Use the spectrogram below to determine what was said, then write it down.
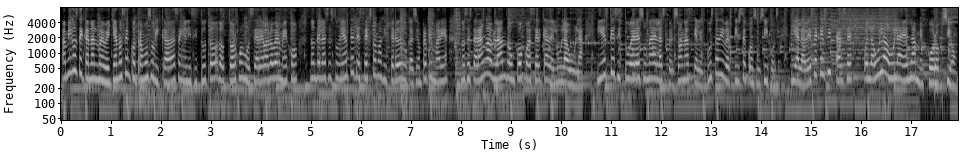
Amigos de Canal 9, ya nos encontramos ubicadas en el Instituto Dr. Juan José Arevalo Bermejo, donde las estudiantes de Sexto Magisterio de Educación Preprimaria nos estarán hablando un poco acerca del hula hula. Y es que si tú eres una de las personas que les gusta divertirse con sus hijos y a la vez ejercitarse, pues la hula hula es la mejor opción.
